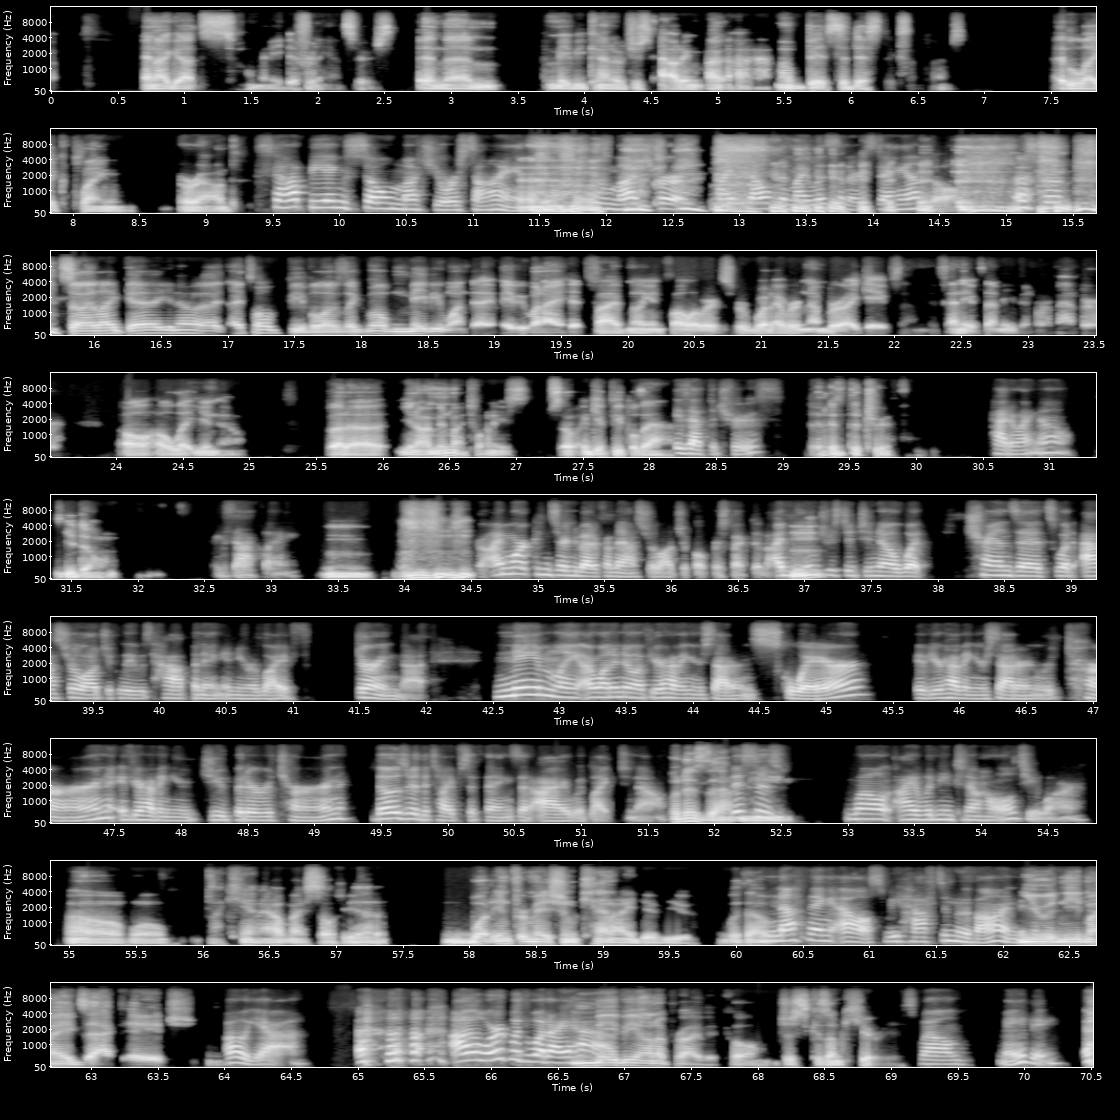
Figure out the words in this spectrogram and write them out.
And I got so many different answers. And then maybe kind of just outing. I, I'm a bit sadistic sometimes. I like playing around. Stop being so much your sign. It's too much for myself and my listeners to handle. so I like, uh, you know, I, I, told people, I was like, well, maybe one day, maybe when I hit 5 million followers or whatever number I gave them, if any of them even remember, I'll, I'll let you know. But, uh, you know, I'm in my 20s. So I give people that. Is that the truth? That is the truth. How do I know? You don't. Exactly. Mm. I'm more concerned about it from an astrological perspective. I'd be mm. interested to know what transits, what astrologically was happening in your life during that. Namely, I want to know if you're having your Saturn square, if you're having your Saturn return, if you're having your Jupiter return. Those are the types of things that I would like to know. What does that this mean? Is, well, I would need to know how old you are. Oh, well, I can't out myself yet. What information can I give you without nothing else? We have to move on. You would need my exact age. Oh, yeah. I'll work with what I have. Maybe on a private call, just because I'm curious. Well, maybe.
